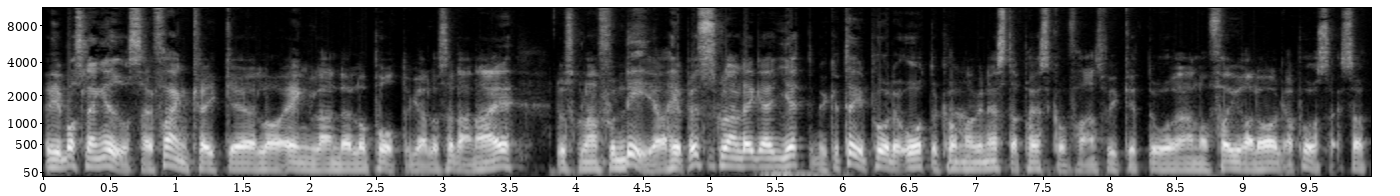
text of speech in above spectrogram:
det är bara slänga ur sig Frankrike eller England eller Portugal och sådär. Nej, då skulle han fundera. Helt plötsligt skulle han lägga jättemycket tid på det och återkomma vid nästa presskonferens, vilket då han har fyra dagar på sig. Så att,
